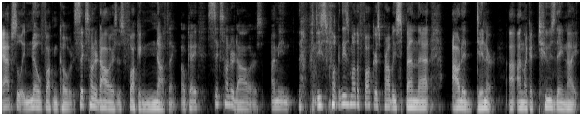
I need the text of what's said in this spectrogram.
Absolutely no fucking COVID. Six hundred dollars is fucking nothing. Okay, six hundred dollars. I mean, these fuck these motherfuckers probably spend that out at dinner uh, on like a Tuesday night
